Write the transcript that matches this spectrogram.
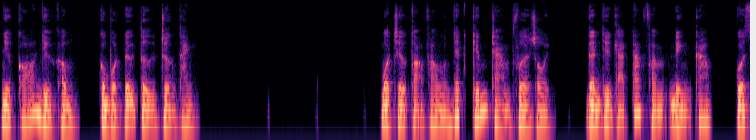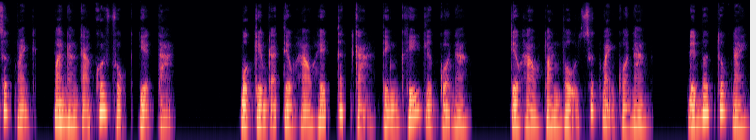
như có như không của một nữ tử trưởng thành. Một chiêu tọa phong nhất kiếm trảm vừa rồi gần như là tác phẩm đỉnh cao của sức mạnh mà nàng đã khôi phục hiện tại. Một kiếm đã tiêu hao hết tất cả tình khí lực của nàng, tiêu hao toàn bộ sức mạnh của nàng. Đến mức lúc này,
